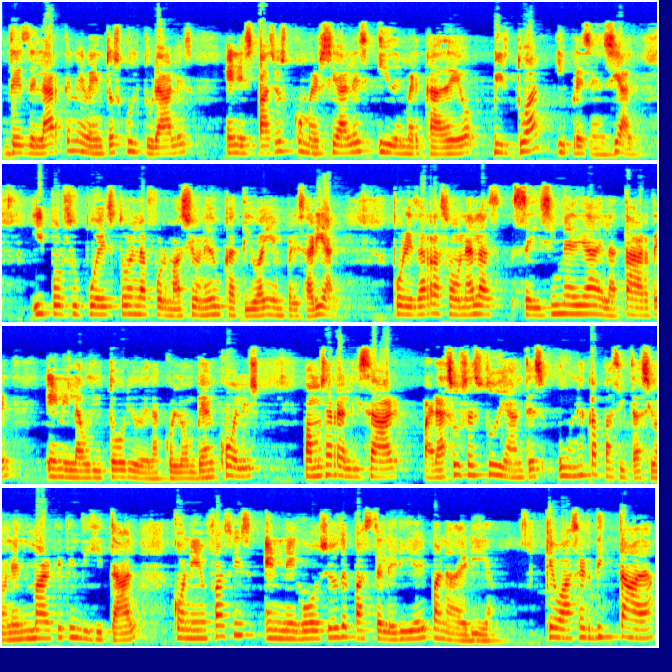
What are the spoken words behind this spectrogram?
desde el arte en eventos culturales, en espacios comerciales y de mercadeo virtual y presencial, y por supuesto en la formación educativa y empresarial. Por esa razón, a las seis y media de la tarde, en el auditorio de la Colombian College, vamos a realizar para sus estudiantes una capacitación en marketing digital con énfasis en negocios de pastelería y panadería que va a ser dictada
